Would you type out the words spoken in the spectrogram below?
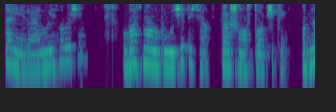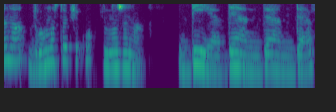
Перевіряємо, мої хороші. У вас мало получитися в першому стовпчику однина, в другому стовпчику множина. Der, den, dem, des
